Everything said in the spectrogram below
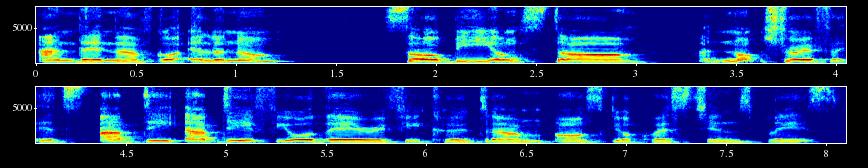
and then I've got Eleanor. So Be Young Star, I'm not sure if it's Abdi. Abdi, if you're there, if you could um, ask your questions, please.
